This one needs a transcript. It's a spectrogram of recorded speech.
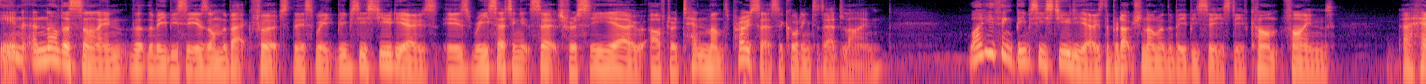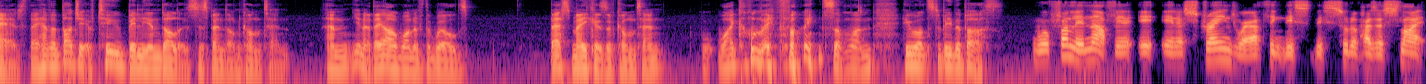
In another sign that the BBC is on the back foot this week, BBC Studios is resetting its search for a CEO after a 10 month process, according to Deadline. Why do you think BBC Studios, the production arm of the BBC, Steve, can't find a head? They have a budget of $2 billion to spend on content. And, you know, they are one of the world's best makers of content. Why can't they find someone who wants to be the boss? Well, funnily enough, in, in a strange way, I think this, this sort of has a slight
